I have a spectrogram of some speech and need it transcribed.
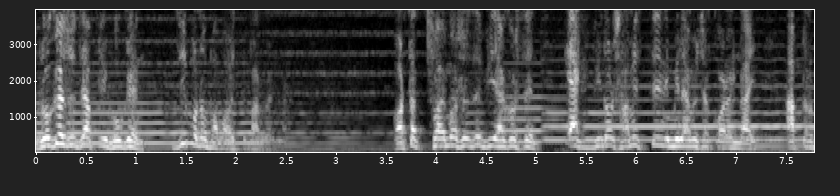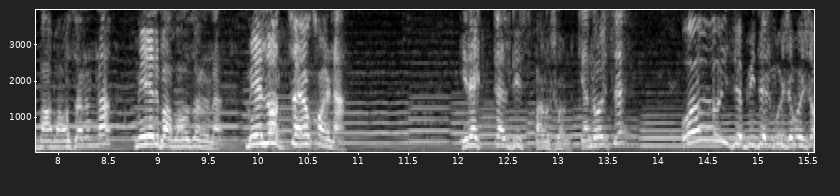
রোগে যদি আপনি ভোগেন, জীবনও বাবা হইতে পারবেন না। অর্থাৎ ছয় মাস যে বিয়ে করছেন, একদিনও স্বামী স্ত্রী মিলামেশা করেন নাই। আপনার বাবাও জানেন না, মেয়ের বাবাও জানে না মেয়ে লজ্জায়ও করে না। ইরেকটাইল ডিসফাংশন কেন হয়েছে ওই যে বিদেশ বসে বসে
